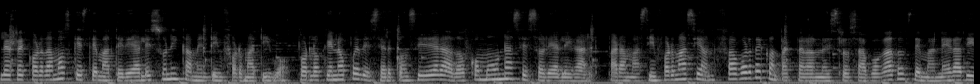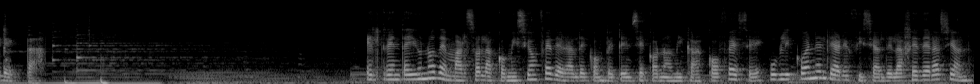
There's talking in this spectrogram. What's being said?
Les recordamos que este material es únicamente informativo, por lo que no puede ser considerado como una asesoría legal. Para más información, favor de contactar a nuestros abogados de manera directa. El 31 de marzo, la Comisión Federal de Competencia Económica, COFESE, publicó en el Diario Oficial de la Federación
